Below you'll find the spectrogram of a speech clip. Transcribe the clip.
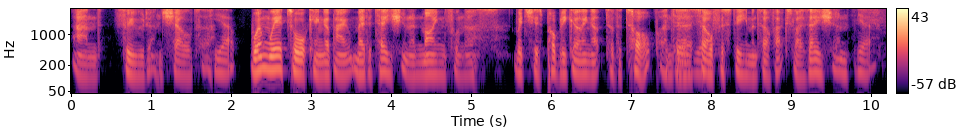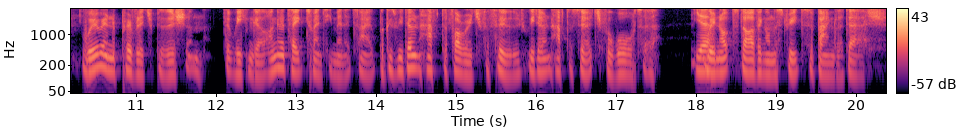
and food and shelter, Yeah. when we're talking about meditation and mindfulness, which is probably going up to the top under is, yeah. self esteem and self actualization, Yeah. we're in a privileged position that we can go, I'm going to take 20 minutes out because we don't have to forage for food, we don't have to search for water. Yeah. We're not starving on the streets of Bangladesh.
